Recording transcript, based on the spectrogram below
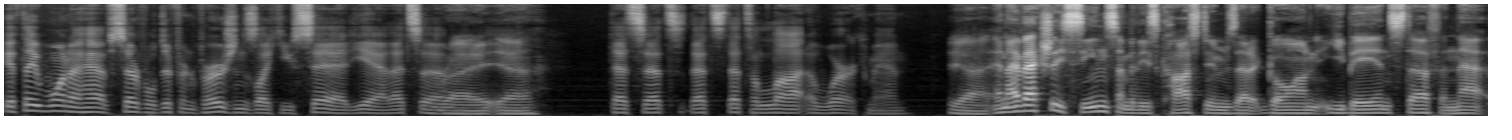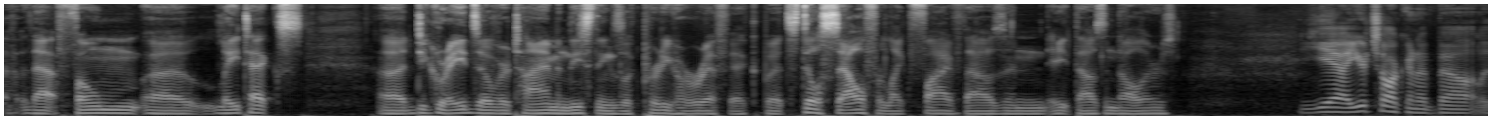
if they want to have several different versions like you said yeah that's a right, yeah. that's that's that's that's a lot of work man Yeah, and I've actually seen some of these costumes that go on eBay and stuff, and that that foam uh, latex uh, degrades over time, and these things look pretty horrific, but still sell for like five thousand, eight thousand dollars. Yeah, you're talking about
